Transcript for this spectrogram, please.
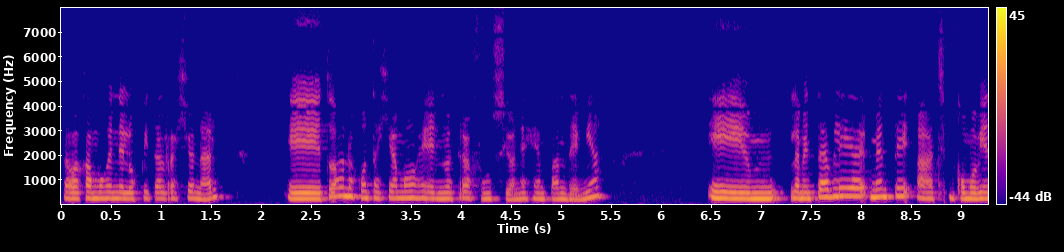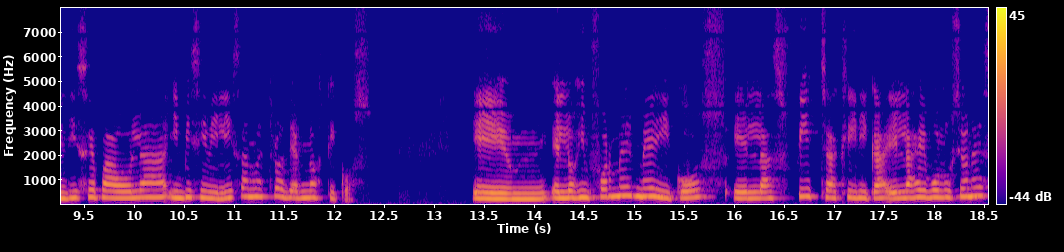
Trabajamos en el hospital regional. todas nos contagiamos en nuestras funciones en pandemia. Em, lamentablemente, como bien dice Paola, invisibiliza nuestros diagnósticos. Em, en los informes médicos, en las fichas clínicas, en las evoluciones,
